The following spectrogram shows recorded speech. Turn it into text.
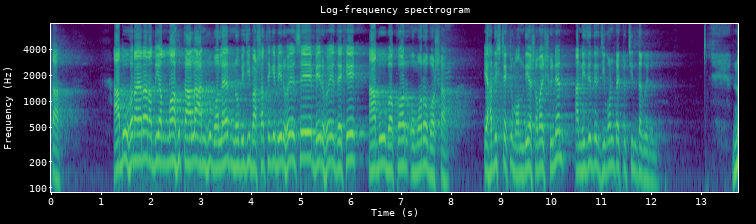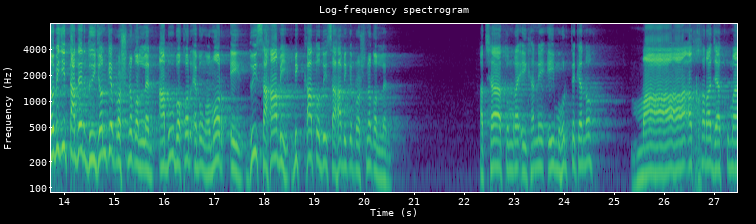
বসা। আবু হরায়রা রাদি আল্লাহ তালা আনহু বলেন, নবীজি বাসা থেকে বের হয়েছে, বের হয়ে দেখে আবু বকর, ওমরও বসা। এই হাদিসটা একটু মন দিয়ে সবাই শুনেন আর নিজেদের জীবনটা একটু চিন্তা করেন। নবীজি তাদের দুইজনকে প্রশ্ন করলেন, আবু বকর এবং ওমর, এই দুই সাহাবি, বিখ্যাত দুই সাহাবিকে প্রশ্ন করলেন আচ্ছা তোমরা এইখানে এই মুহূর্তে কেন? মা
